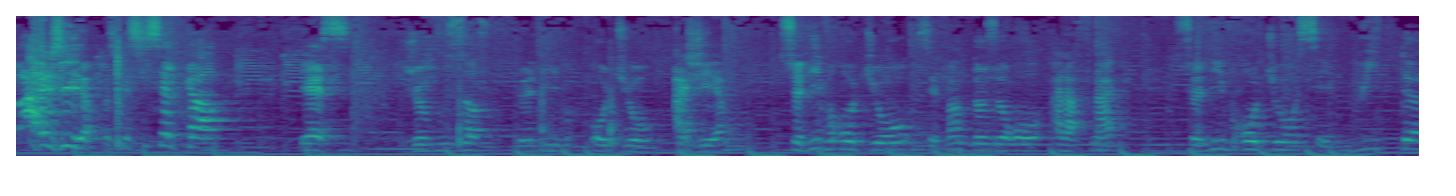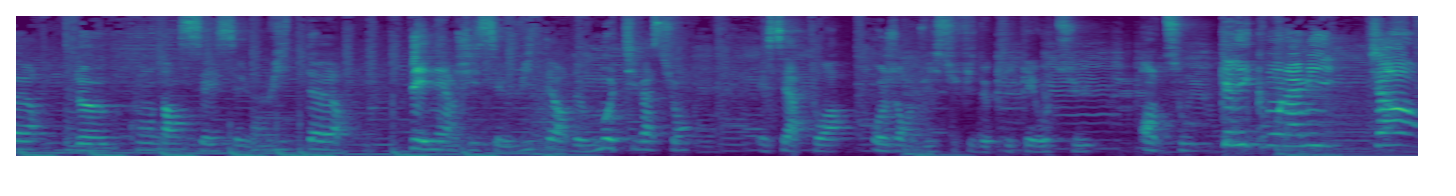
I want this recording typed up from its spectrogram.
agir? Parce que si c'est le cas, yes, je vous offre le livre audio Agir. Ce livre audio, c'est 22 euros à la FNAC. Ce livre audio, c'est 8 heures de condensé, c'est 8 heures d'énergie, c'est 8 heures de motivation. Et c'est à toi aujourd'hui. Il suffit de cliquer au-dessus, en dessous. Clique mon ami. Ciao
